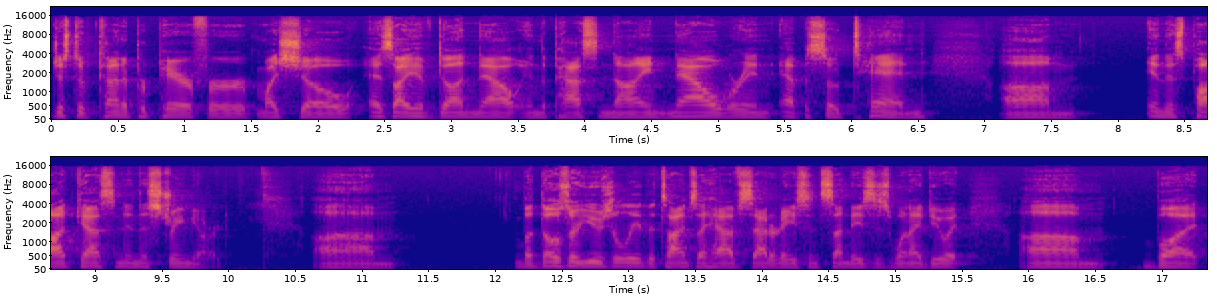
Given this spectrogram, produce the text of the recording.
just to kind of prepare for my show as I have done now in the past nine. Now we're in episode ten um, in this podcast and in the Streamyard. Um, but those are usually the times I have. Saturdays and Sundays is when I do it. Um, but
